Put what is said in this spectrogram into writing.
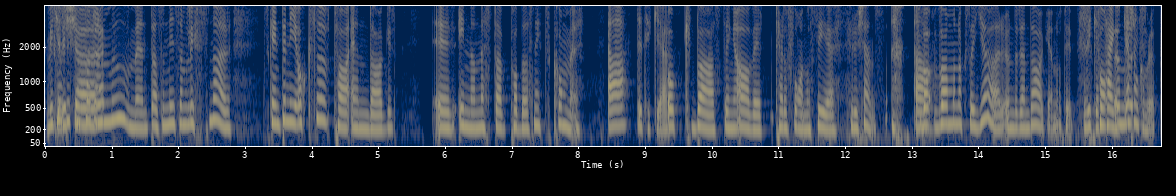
Vi Ska kanske vi kan starta en movement, alltså ni som lyssnar. Ska inte ni också ta en dag eh, innan nästa poddavsnitt kommer? Ja, det tycker jag. Och bara stänga av er telefon och se hur det känns. Ja. Va, vad man också gör under den dagen. Och typ. Vilka Få- tankar undra- som kommer upp.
